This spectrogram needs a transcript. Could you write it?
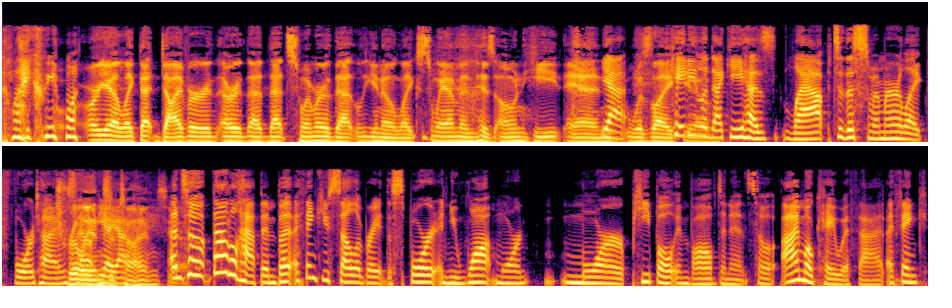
like we want. Or yeah, like that diver or that that swimmer that you know like swam in his own heat and yeah, was like Katie you know, Ledecky has lapped the swimmer like four times, now. Trillions Yeah, of yeah. times, and so that'll happen. But I think you celebrate the sport and you want more more people involved in it. So I'm okay with that. I think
